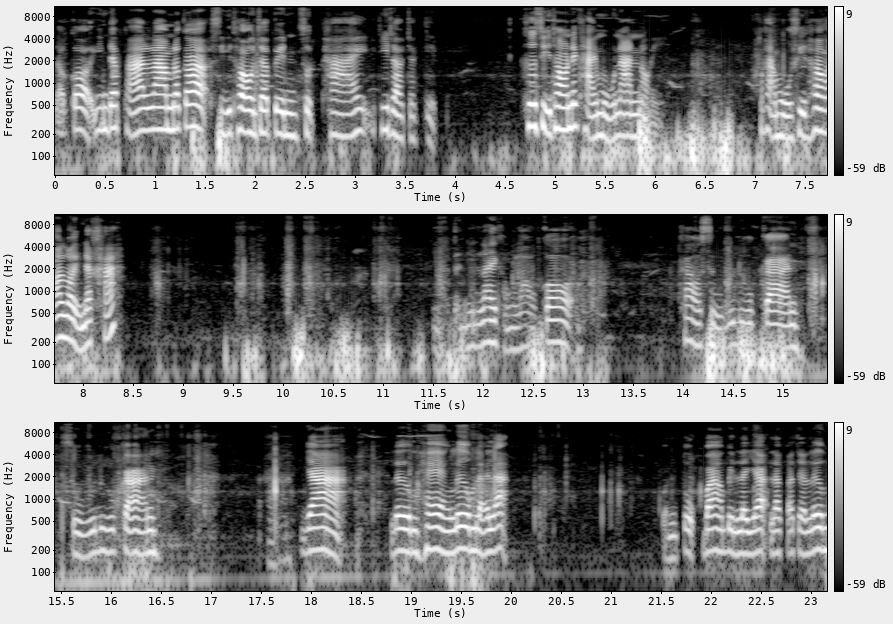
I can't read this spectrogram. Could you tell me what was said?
แล้วก็อินทผลัมแล้วก็สีทองจะเป็นสุดท้ายที่เราจะเก็บ คือสีทองได้ขายหมูนานหน่อยขาหมูสีทองอร่อยนะคะเนี่ยตอนนี้ไร่ของเราก็เข้าสู่ฤดูกาลสู่ฤดูกาลหญ้าเริ่มแห้งเริ่มอะไรละฝนตกบ้างเป็นระยะแล้วก็จะเริ่ม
